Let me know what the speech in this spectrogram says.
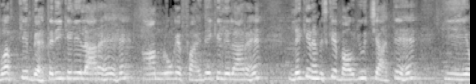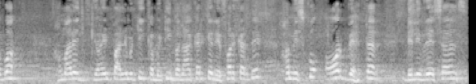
वक्त की बेहतरी के लिए ला रहे हैं आम लोगों के फायदे के लिए ला रहे हैं लेकिन हम इसके बावजूद चाहते हैं कि ये वक्त हमारे ज्वाइंट पार्लियामेंट्री कमेटी बना करके रेफर कर दें। हम इसको और बेहतर डिलीवरेशंस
